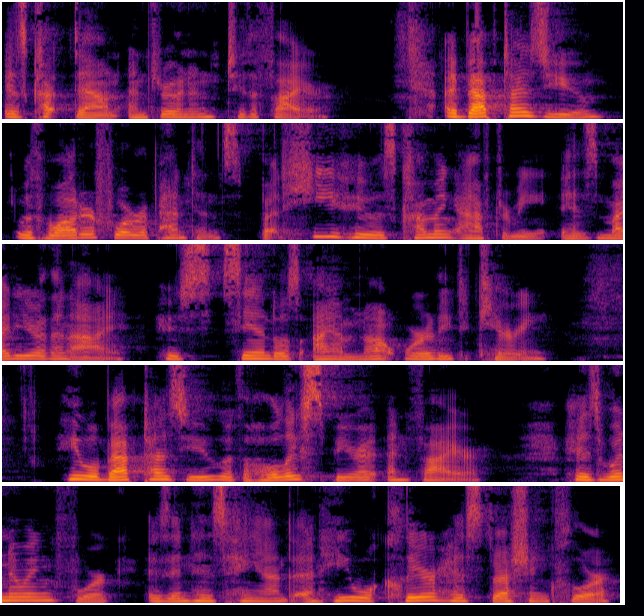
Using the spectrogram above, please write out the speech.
is cut down and thrown into the fire. I baptize you with water for repentance, but he who is coming after me is mightier than I, whose sandals I am not worthy to carry. He will baptize you with the Holy Spirit and fire. His winnowing fork is in his hand, and he will clear his threshing floor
